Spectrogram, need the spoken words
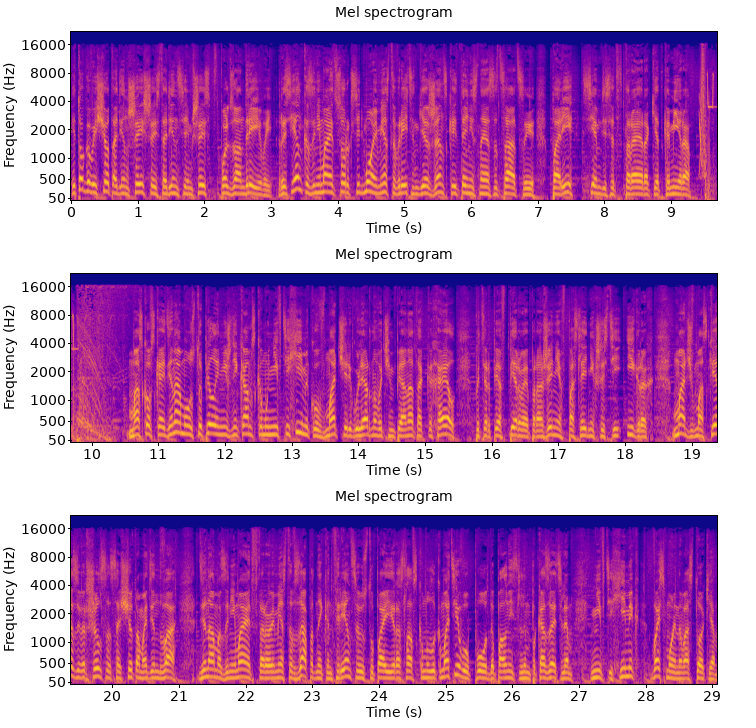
Итоговый счет 1-6, 6-1, 7-6 в пользу Андреевой. Россиянка занимает 47 место в рейтинге женской теннисной ассоциации. Пари – 72-я ракетка мира. Московская «Динамо» уступила Нижнекамскому нефтехимику в матче регулярного чемпионата КХЛ, потерпев первое поражение в последних шести играх. Матч в Москве завершился со счетом 1-2. «Динамо» занимает второе место в западной конференции, уступая Ярославскому «Локомотиву» по дополнительным показателям. «Нефтехимик» — восьмой на Востоке.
